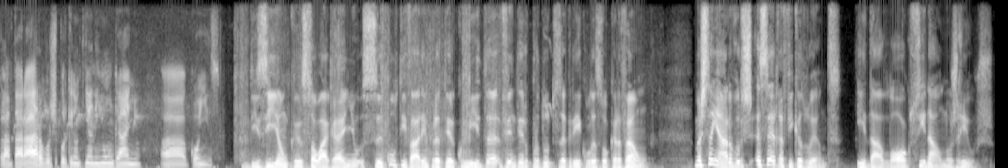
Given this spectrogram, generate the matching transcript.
plantar árvores porque não tinha nenhum ganho a, com isso. Diziam que só há ganho se cultivarem para ter comida, vender produtos agrícolas ou carvão. Mas sem árvores, a serra fica doente e dá logo sinal nos rios.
